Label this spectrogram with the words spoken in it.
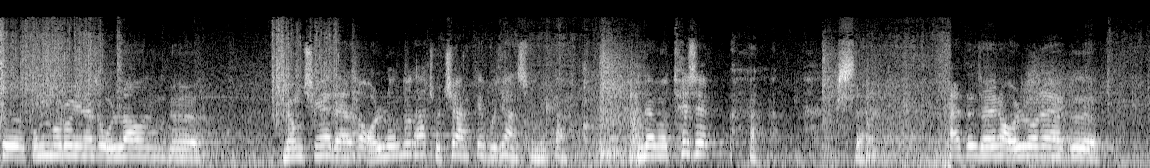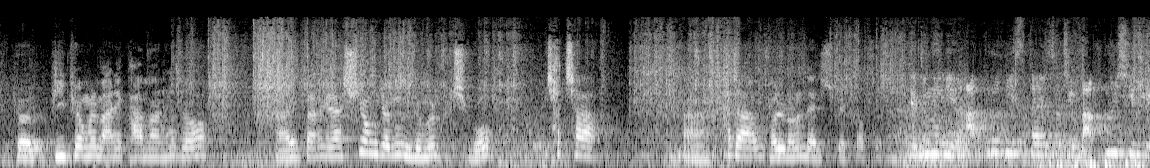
그 공모로 인해서 올라온 그 명칭에 대해서 언론도 다 좋지 않게 보지 않습니까? 근데 뭐 퇴색 글쎄. 하여튼 저희는 언론의 그, 그 비평을 많이 감안해서 아, 일단은 그냥 실용적인 이름을 붙이고 차차 아, 하자고 결론을 내릴 수밖에 없어서. 대통령님, 아프로비스타에서 지금 맞불 시위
